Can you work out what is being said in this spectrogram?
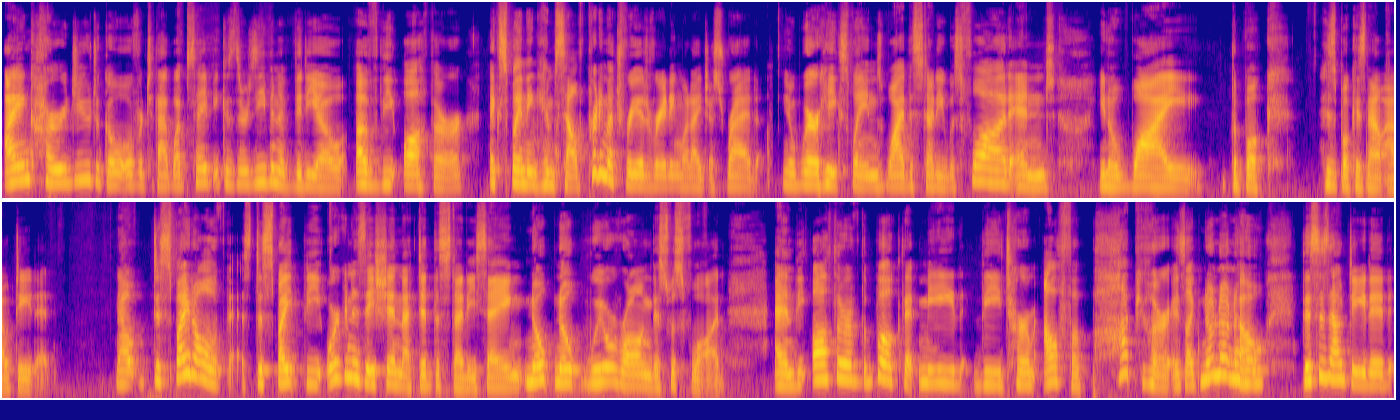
I encourage you to go over to that website because there's even a video of the author explaining himself, pretty much reiterating what I just read, you know, where he explains why the study was flawed and, you know, why the book, his book is now outdated. Now, despite all of this, despite the organization that did the study saying, nope, nope, we were wrong, this was flawed, and the author of the book that made the term alpha popular is like, no, no, no, this is outdated.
